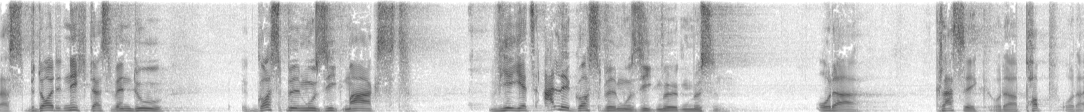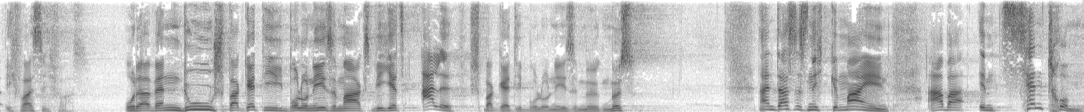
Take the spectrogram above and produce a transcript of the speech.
Das bedeutet nicht, dass wenn du Gospelmusik magst, wir jetzt alle Gospelmusik mögen müssen. Oder Klassik oder Pop oder ich weiß nicht was. Oder wenn du Spaghetti Bolognese magst, wir jetzt alle Spaghetti Bolognese mögen müssen. Nein, das ist nicht gemeint. Aber im Zentrum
